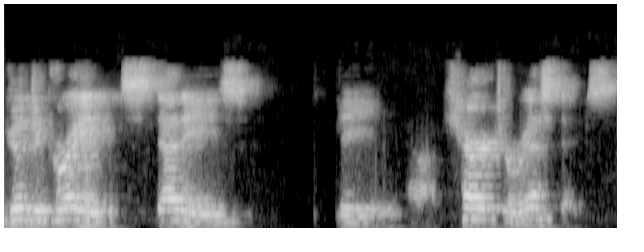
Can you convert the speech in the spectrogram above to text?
Good to Great studies the uh, characteristics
